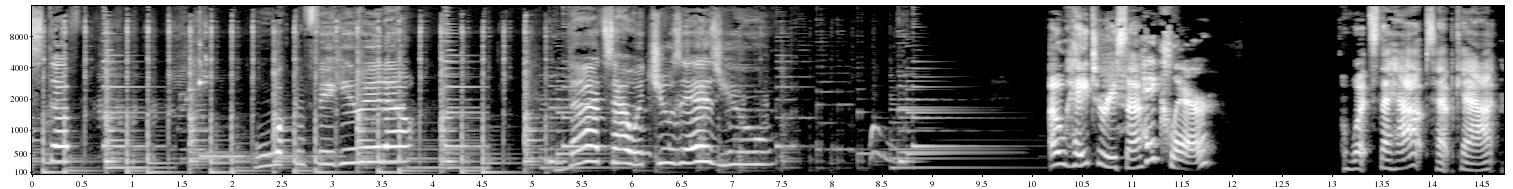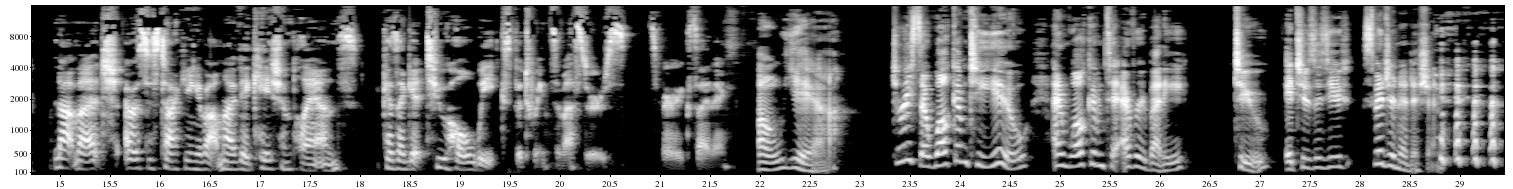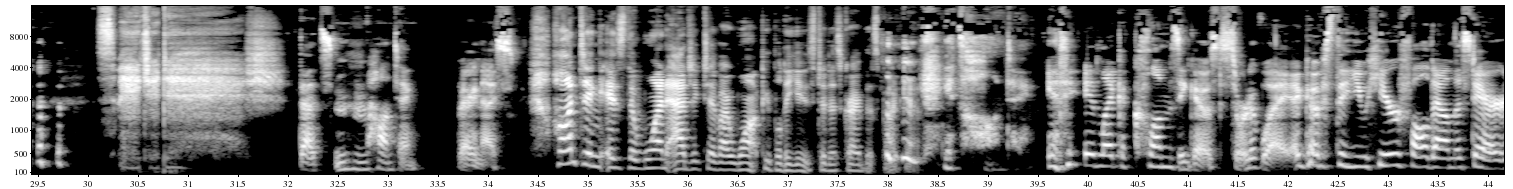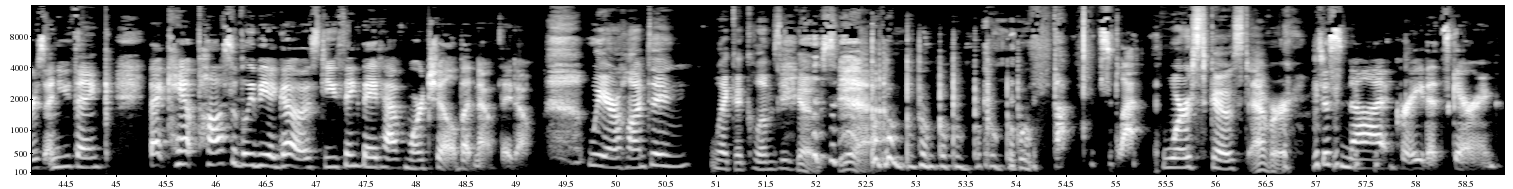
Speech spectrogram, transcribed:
stuff. What can figure it out? That's how it chooses you. Oh, hey, Teresa. Hey, Claire. What's the haps, Hepcat? Not much. I was just talking about my vacation plans because I get two whole weeks between semesters. It's very exciting. Oh, yeah. Teresa, welcome to you and welcome to everybody to It Chooses You Smidgen Edition. Smidge a dish. That's mm-hmm, haunting. Very nice. Haunting is the one adjective I want people to use to describe this podcast. it's haunting. In, in like a clumsy ghost sort of way. A ghost that you hear fall down the stairs and you think, that can't possibly be a ghost. You think they'd have more chill, but no, they don't. We are haunting like a clumsy ghost. Yeah. Worst ghost ever. Just not great at scaring.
